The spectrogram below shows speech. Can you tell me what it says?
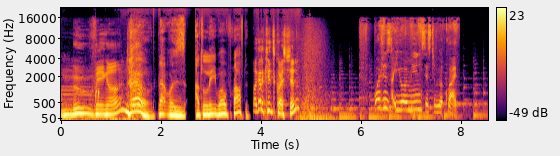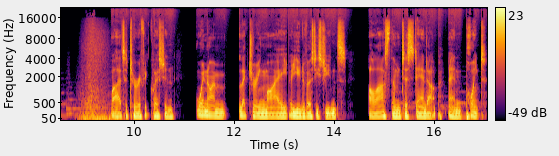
Moving on. No, that was utterly well crafted. I got a kid's question. What does your immune system look like? Well, that's a terrific question. When I'm lecturing my university students, I'll ask them to stand up and point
